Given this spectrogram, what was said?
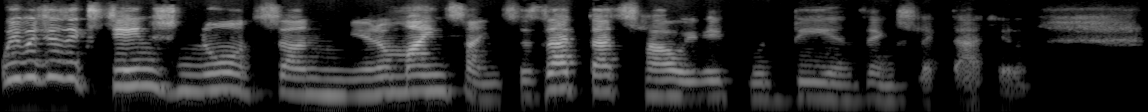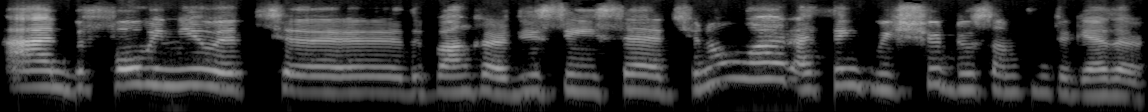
We would just exchange notes on you know mind sciences. That that's how it would be and things like that you know? and before we knew it uh, Dipankar dc said you know what? I think we should do something together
